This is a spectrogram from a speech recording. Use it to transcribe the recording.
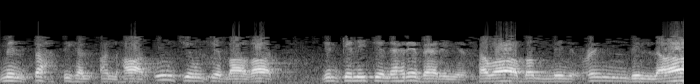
من تحتی انہار اونچے اونچے باغات جن کے نیچے نہریں بہ رہی ہیں۔ ثواب من عند اللہ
